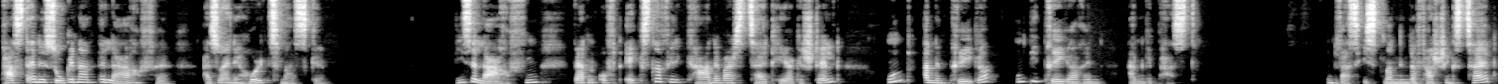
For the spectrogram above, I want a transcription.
passt eine sogenannte Larve, also eine Holzmaske. Diese Larven werden oft extra für die Karnevalszeit hergestellt und an den Träger und die Trägerin angepasst. Und was isst man in der Faschingszeit?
